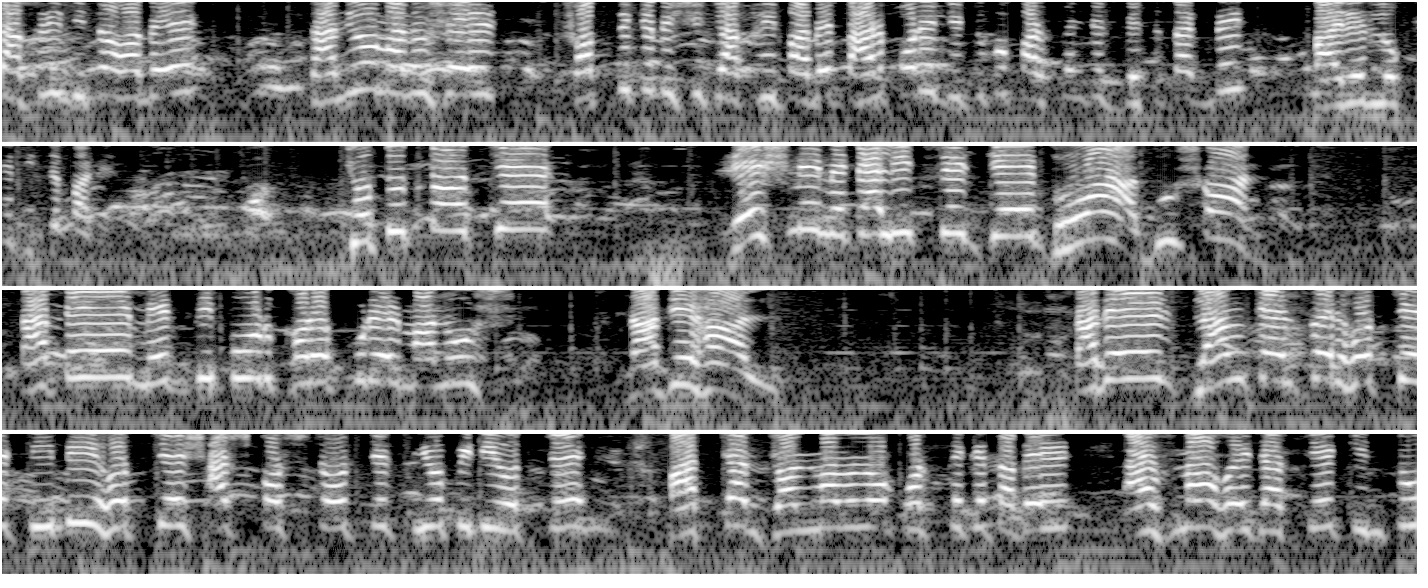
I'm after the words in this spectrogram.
চাকরি দিতে হবে। স্থানীয় মানুষের সব থেকে বেশি চাকরি পাবে, তারপরে যেটুকু পার্সেন্টেজ বেঁচে থাকবে বাইরের লোককে দিতে পারে। চতুর্থ হচ্ছে রেশমি মেটালিক্স এর যে ধোঁয়া, দূষণ, তাতে মেদিনীপুর, খড়গপুরের মানুষ নাজেহাল। তাদের লাং ক্যান্সার হচ্ছে টিবি হচ্ছে, শ্বাসকষ্ট হচ্ছে সিওপিডি হচ্ছে। বাচ্চার জন্মানোর পর থেকে তাদের অ্যাজমা হয়ে যাচ্ছে, কিন্তু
